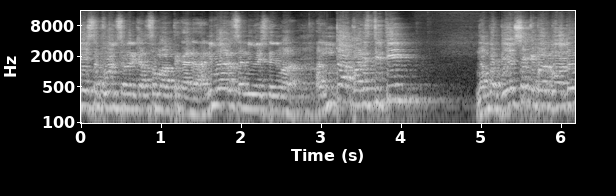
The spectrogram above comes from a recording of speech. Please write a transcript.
ದೇಶದ ಪೊಲೀಸರಲ್ಲಿ ಕೆಲಸ ಮಾಡ್ತಕ್ಕಂಥ ಅನಿವಾರ್ಯ ಸನ್ನಿವೇಶದಿಂದ ಅಂತ ಪರಿಸ್ಥಿತಿ ನಮ್ಮ ದೇಶಕ್ಕೆ ಬರಬಹುದು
